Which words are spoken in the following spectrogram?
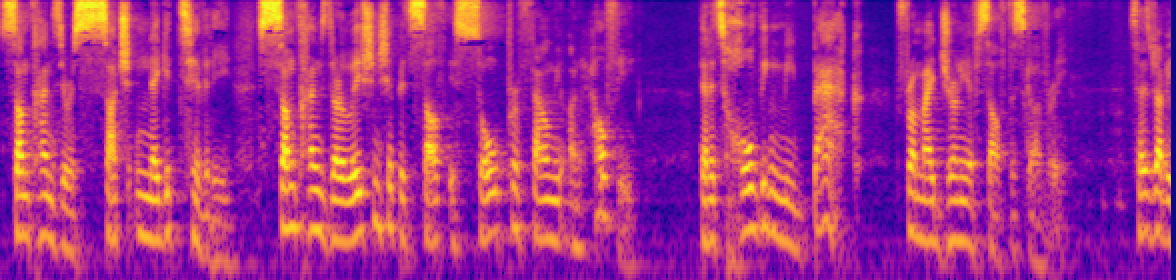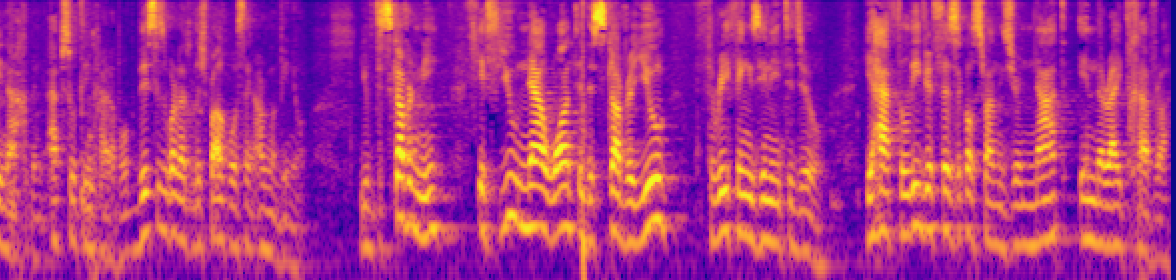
Sometimes there is such negativity. Sometimes the relationship itself is so profoundly unhealthy that it's holding me back from my journey of self discovery. Says Rabbi Nachman, absolutely incredible. This is what HaKadosh Baruch was saying, Avinu. You've discovered me. If you now want to discover you, three things you need to do. You have to leave your physical surroundings. You're not in the right chevra.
